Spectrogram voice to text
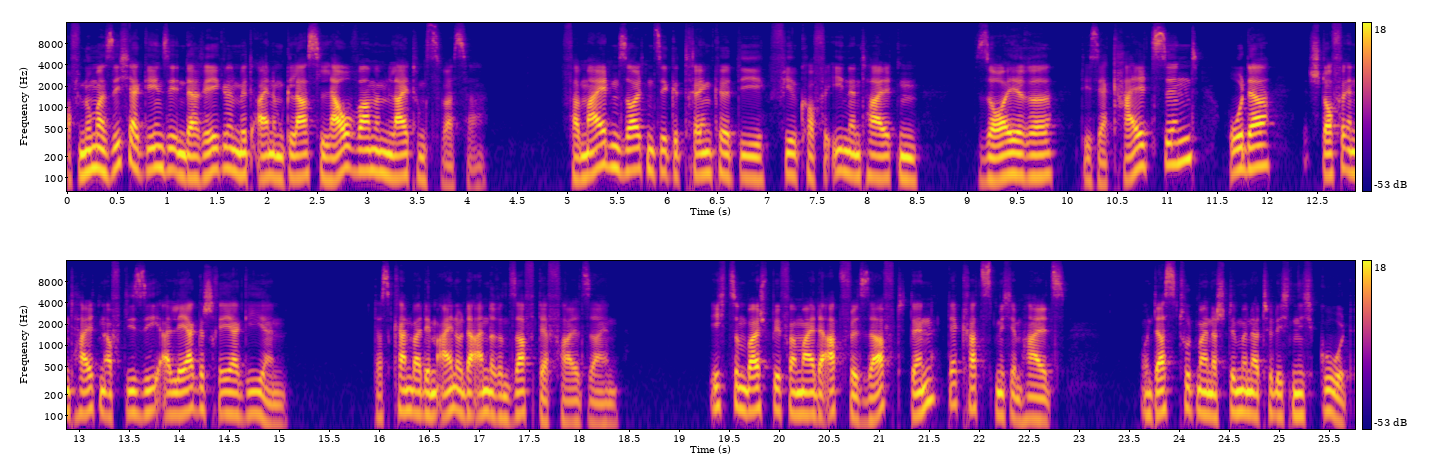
Auf Nummer sicher gehen Sie in der Regel mit einem Glas lauwarmem Leitungswasser. Vermeiden sollten Sie Getränke, die viel Koffein enthalten, Säure, die sehr kalt sind oder Stoffe enthalten, auf die Sie allergisch reagieren. Das kann bei dem ein oder anderen Saft der Fall sein. Ich zum Beispiel vermeide Apfelsaft, denn der kratzt mich im Hals. Und das tut meiner Stimme natürlich nicht gut,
